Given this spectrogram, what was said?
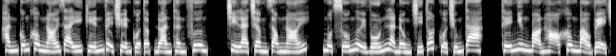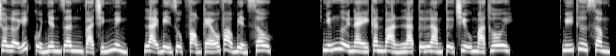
hắn cũng không nói ra ý kiến về chuyện của tập đoàn Thần Phương, chỉ là trầm giọng nói, một số người vốn là đồng chí tốt của chúng ta, thế nhưng bọn họ không bảo vệ cho lợi ích của nhân dân và chính mình, lại bị dục vọng kéo vào biển sâu. Những người này căn bản là tự làm tự chịu mà thôi. Bí thư Sầm,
